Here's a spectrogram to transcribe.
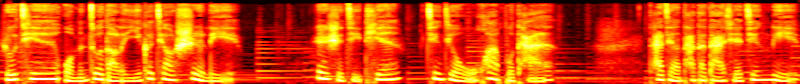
如今我们坐到了一个教室里，认识几天，竟就无话不谈。他讲他的大学经历，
